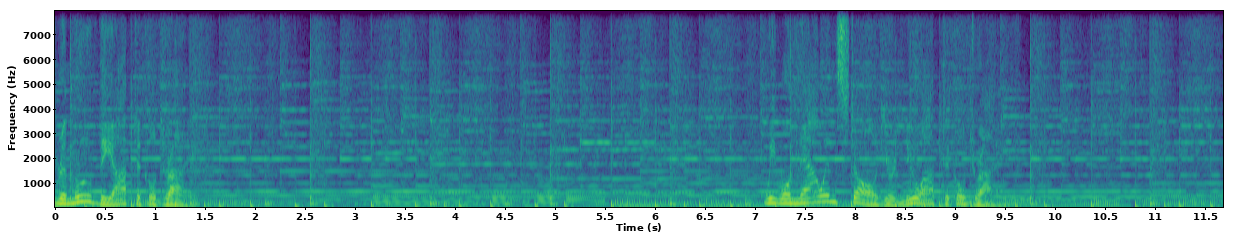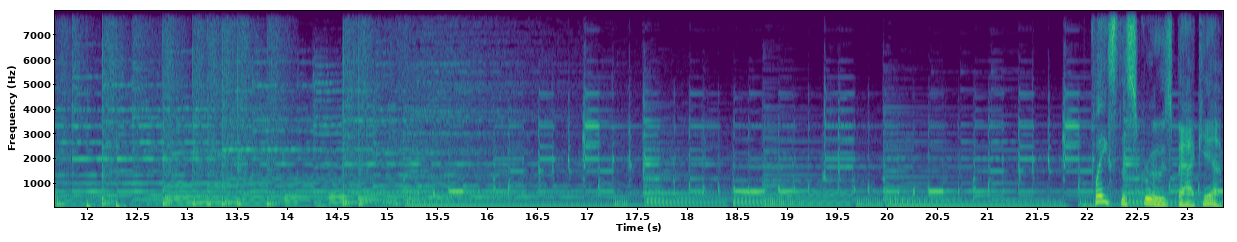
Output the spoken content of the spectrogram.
Remove the optical drive. We will now install your new optical drive. Place the screws back in.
